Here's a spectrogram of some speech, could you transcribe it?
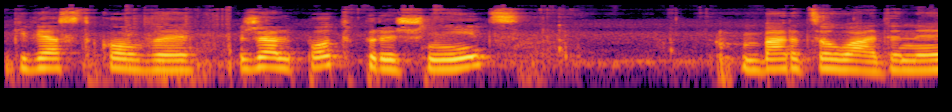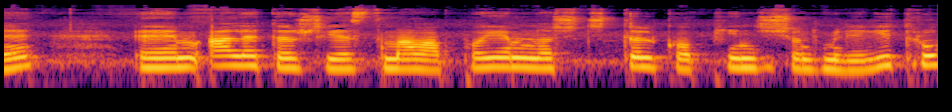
gwiazdkowy żel pod prysznic bardzo ładny, ale też jest mała pojemność, tylko 50 ml,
